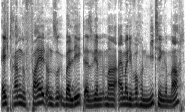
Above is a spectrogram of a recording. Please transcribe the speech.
echt dran gefeilt und so überlegt. Also wir haben immer einmal die Woche ein Meeting gemacht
